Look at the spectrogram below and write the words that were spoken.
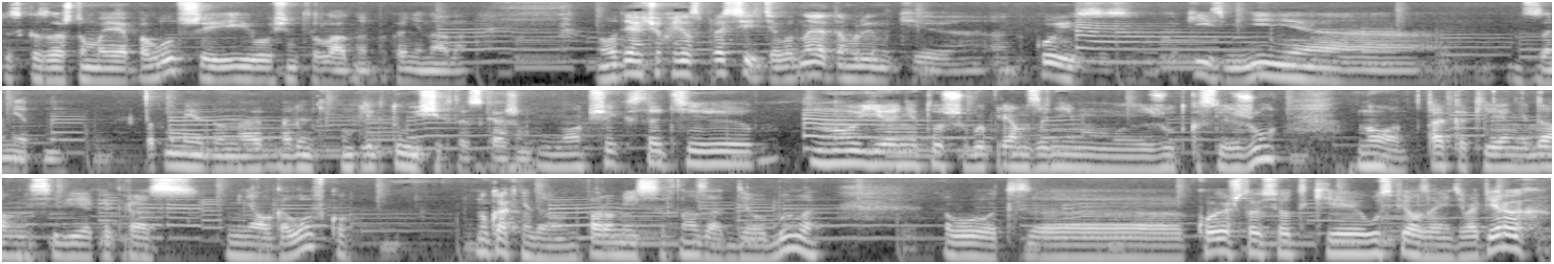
ты сказал, что моя получше, и, в общем-то, ладно, пока не надо. Но вот я еще хотел спросить, а вот на этом рынке а какой, какие изменения заметны. Вот имею в виду на, на рынке комплектующих, так скажем. Ну, вообще, кстати, ну, я не то чтобы прям за ним жутко слежу, но так как я недавно себе как раз менял головку, ну, как недавно, пару месяцев назад дело было, вот, э, кое-что все-таки успел заметить. Во-первых,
